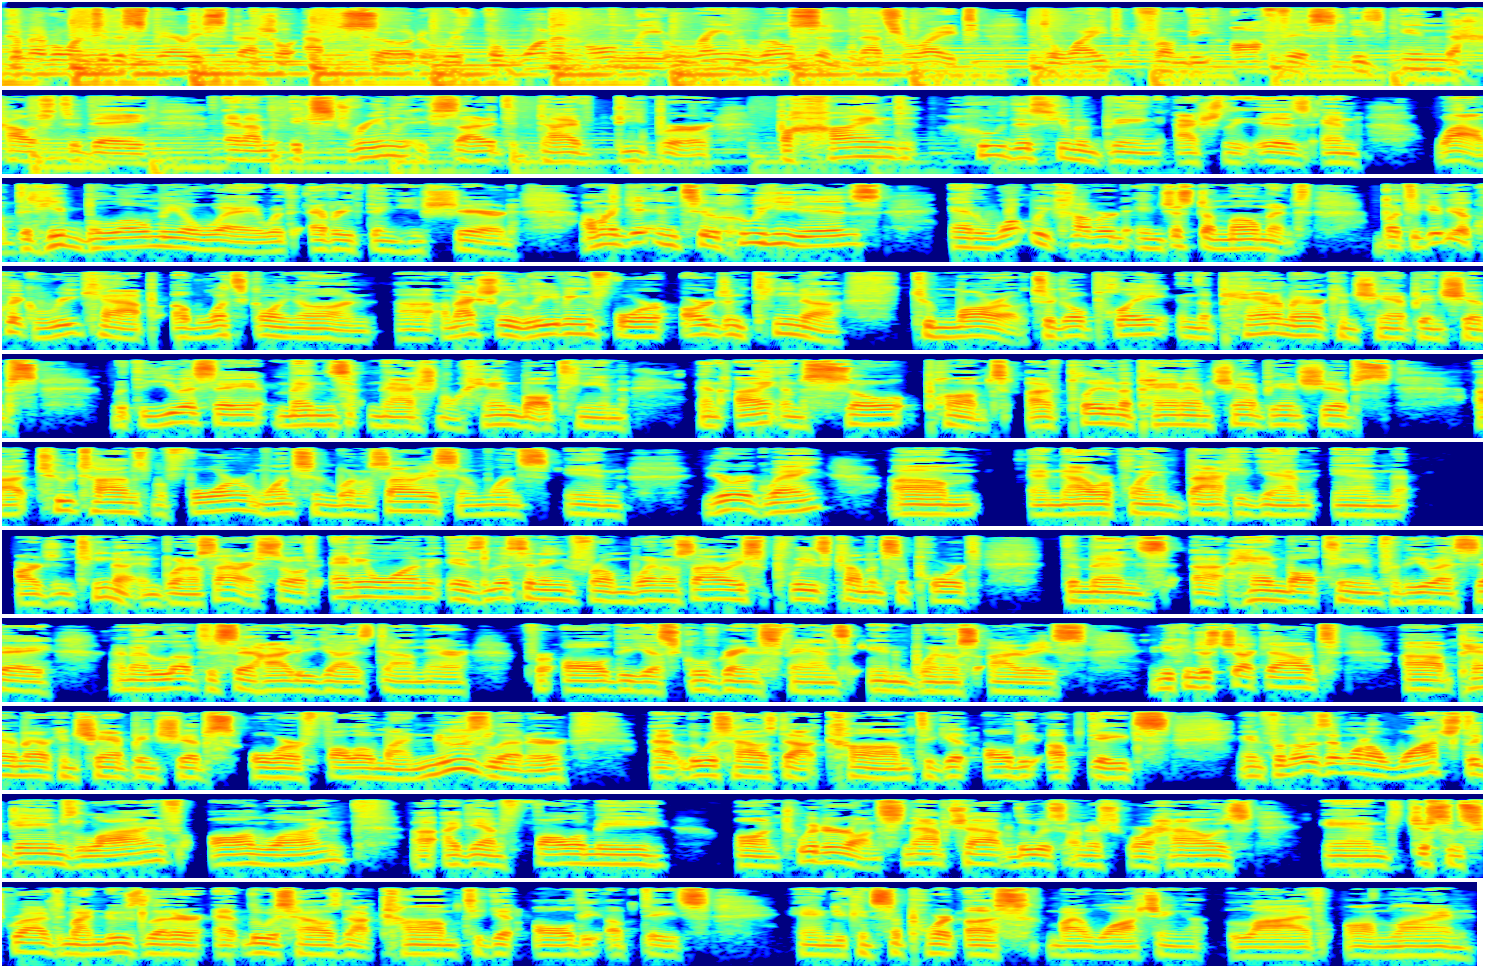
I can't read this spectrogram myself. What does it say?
Welcome, everyone, to this very special episode with the one and only Rainn Wilson. That's right. Dwight from The Office is in the house today, and I'm extremely excited to dive deeper behind who this human being actually is. And wow, did he blow me away with everything he shared? I'm going to get into who he is and what we covered in just a moment. But to give you a quick recap of what's going on, uh, I'm actually leaving for Argentina tomorrow to go play in the Pan American Championships with the USA men's national handball team. And I am so pumped. I've played in the Pan Am Championships uh, two times before, once in Buenos Aires and once in Uruguay. Um, and now we're playing back again in Argentina in Buenos Aires. So if anyone is listening from Buenos Aires, please come and support the men's uh, handball team for the USA. And I'd love to say hi to you guys down there for all the uh, School of Greatness fans in Buenos Aires. And you can just check out uh, Pan American Championships or follow my newsletter at lewishowes.com to get all the updates. And for those that want to watch the games live online, uh, again, follow me on Twitter, on Snapchat, Lewis underscore Howes, and just subscribe to my newsletter at lewishowes.com to get all the updates. And you can support us by watching live online.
